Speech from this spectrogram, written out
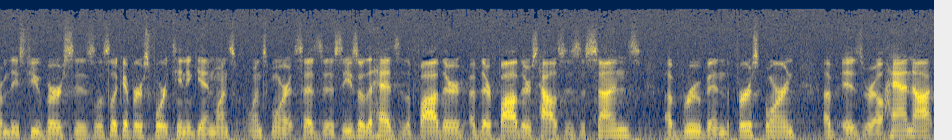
from these few verses. Let's look at verse 14 again. Once, once more, it says this These are the heads of the father of their father's houses, the sons of Reuben, the firstborn of Israel Hanoch,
